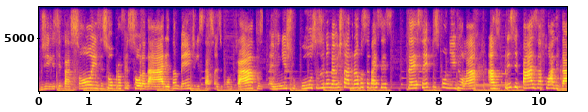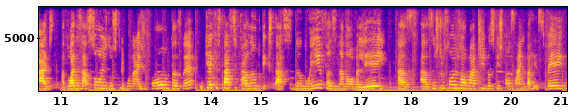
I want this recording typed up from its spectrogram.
de licitações e sou professora da área também de licitações e contratos, é, ministro cursos. E no meu Instagram você vai ser é sempre disponível lá as principais atualidades, atualizações dos tribunais de contas, né? O que é que está se falando, o que, é que está se dando ênfase na nova lei, as, as instruções normativas que estão saindo a respeito.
